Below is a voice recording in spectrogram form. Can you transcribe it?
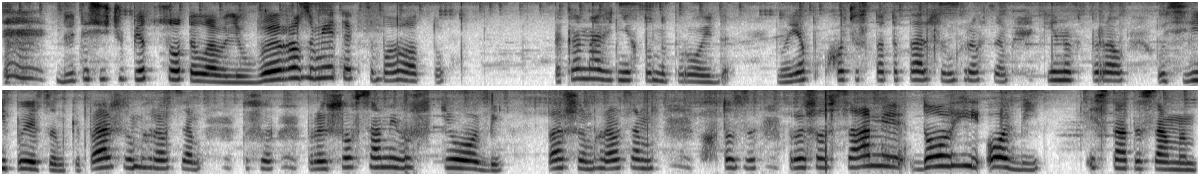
2500 левелів. Ви розумієте, як це багато? Таке навіть ніхто не пройде. Ну я хочу стати першим гравцем, який назбирав усі писанки. Першим гравцем, то що пройшов самі важкі обі. Першим гравцем, хто пройшов самі довгі обі. і стати самим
